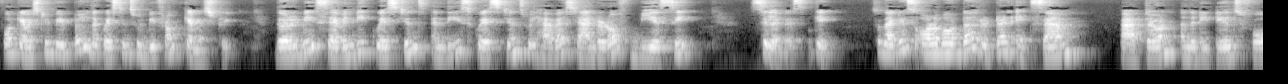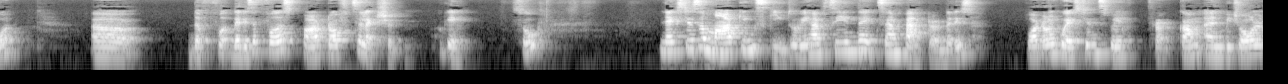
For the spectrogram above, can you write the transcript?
For chemistry people, the questions will be from chemistry. There will be 70 questions and these questions will have a standard of BSc syllabus. Okay. So, that is all about the written exam pattern and the details for uh, the that is the first part of selection. Okay. So, next is a marking scheme. So, we have seen the exam pattern that is what all questions will come and which all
